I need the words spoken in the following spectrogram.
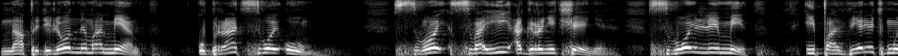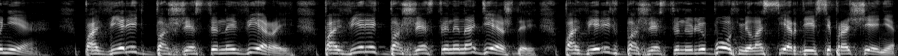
на определенный момент убрать свой ум, свой, свои ограничения, свой лимит и поверить мне, поверить божественной верой, поверить божественной надеждой, поверить в божественную любовь, милосердие и всепрощение.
